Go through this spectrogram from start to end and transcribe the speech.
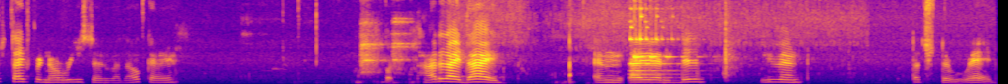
Just died for no reason, but okay. But how did I die? And I didn't even touch the red.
